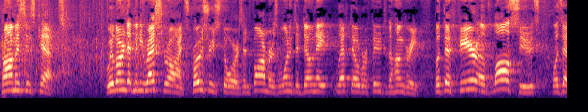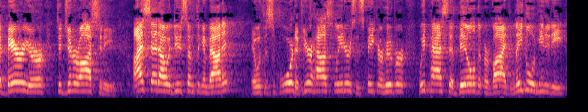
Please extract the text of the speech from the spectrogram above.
promises kept. We learned that many restaurants, grocery stores, and farmers wanted to donate leftover food to the hungry, but the fear of lawsuits was a barrier to generosity. I said I would do something about it, and with the support of your House leaders and Speaker Hoover, we passed a bill to provide legal immunity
